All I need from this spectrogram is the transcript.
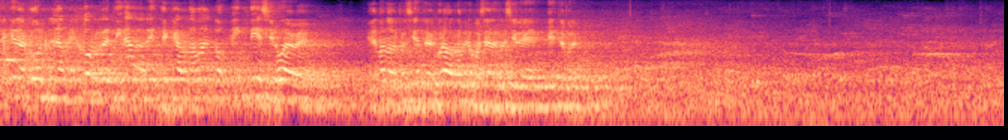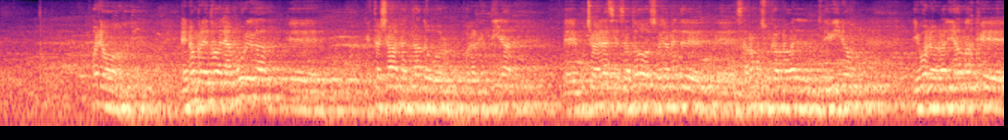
se queda con la mejor retirada de este carnaval 2019. Y de mano del presidente del jurado, Ramiro Payares, recibe este premio. Bueno, en nombre de toda la murga que, está ya cantando por, Argentina, eh, muchas gracias a todos. Obviamente eh, cerramos un carnaval divino. Y bueno, en realidad más que,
